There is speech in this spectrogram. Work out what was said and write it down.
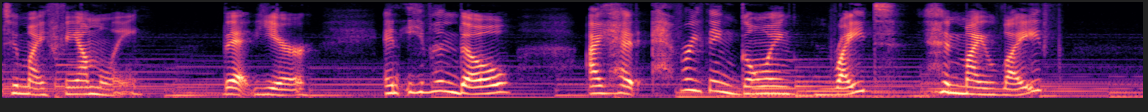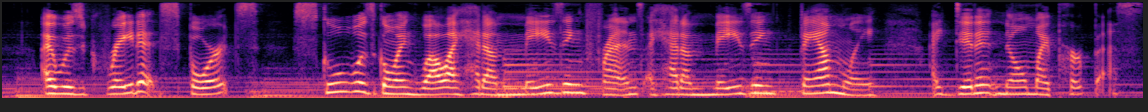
to my family that year. And even though I had everything going right in my life, I was great at sports, school was going well, I had amazing friends, I had amazing family. I didn't know my purpose.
